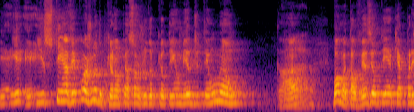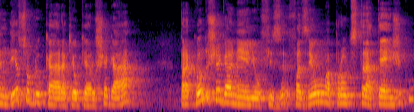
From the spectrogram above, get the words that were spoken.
isso tem a ver com ajuda, porque eu não peço ajuda porque eu tenho medo de ter um não. Claro. Tá? Bom, mas talvez eu tenha que aprender sobre o cara que eu quero chegar, para quando chegar nele eu fazer um approach estratégico,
